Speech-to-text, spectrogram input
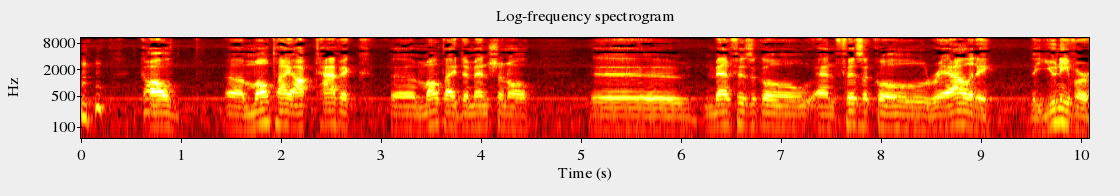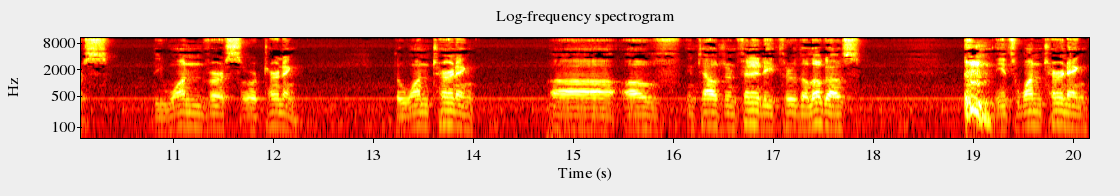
called multi-octavic, uh, multi-dimensional, uh, metaphysical and physical reality, the universe, the one verse or turning, the one turning uh, of intelligent infinity through the logos. Its one turning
